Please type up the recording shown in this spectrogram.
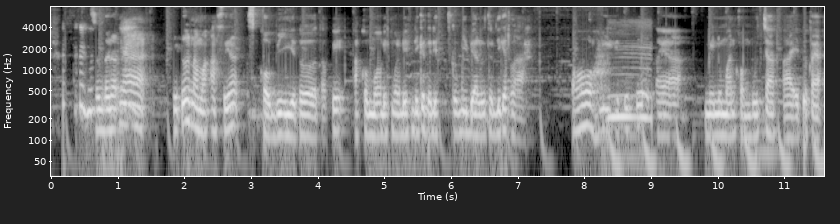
sebenarnya itu nama aslinya Scooby gitu tapi aku modif modif dikit jadi Scooby biar lucu dikit lah. Oh, Jadi itu tuh kayak minuman kombucha kayak itu kayak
